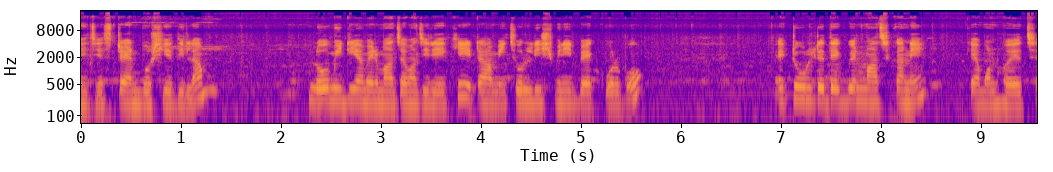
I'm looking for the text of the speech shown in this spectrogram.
এই যে স্ট্যান্ড বসিয়ে দিলাম। লো মিডিয়ামের মাঝামাঝি রেখে এটা আমি চল্লিশ মিনিট ব্যাক করব। একটু উল্টে দেখবেন মাঝখানে কেমন হয়েছে।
